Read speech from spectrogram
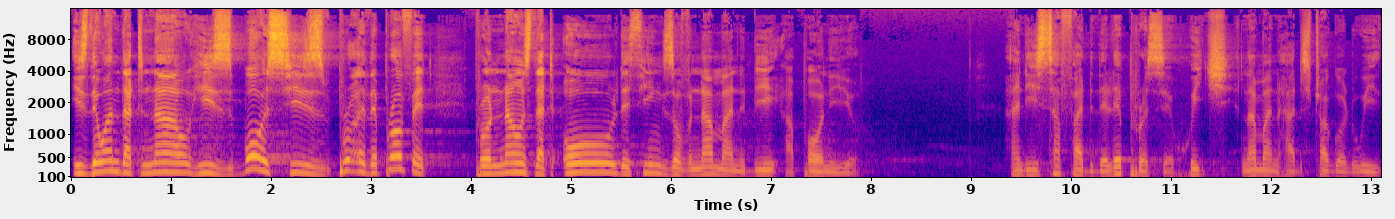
is the one that now his boss, his the prophet, pronounced that all the things of Naaman be upon you. And he suffered the leprosy which Naaman had struggled with,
